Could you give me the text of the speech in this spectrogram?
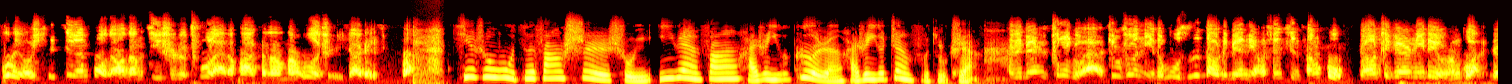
如果有一些新闻报道能及时的出来的话，可能能遏制一下这个情况。接收物资方是属于医院方，还是一个个人，还是一个政府组织啊？他这边是中转，就是说你的物资到这边，你要先进仓库，然后这边你得有人管着，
